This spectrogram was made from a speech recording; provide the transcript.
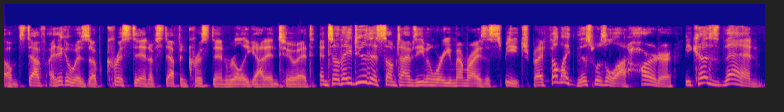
um, Steph. I think it was uh, Kristen of Steph and Kristen really got into it, and so they do this sometimes even where you memorize a speech. But I felt like this was a lot harder because then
